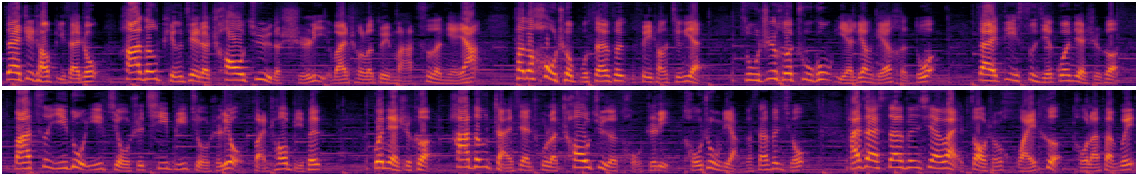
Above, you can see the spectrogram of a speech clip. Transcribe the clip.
在这场比赛中，哈登凭借着超巨的实力完成了对马刺的碾压。他的后撤步三分非常惊艳，组织和助攻也亮点很多。在第四节关键时刻，马刺一度以九十七比九十六反超比分。关键时刻，哈登展现出了超巨的统治力，投中两个三分球，还在三分线外造成怀特投篮犯规。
